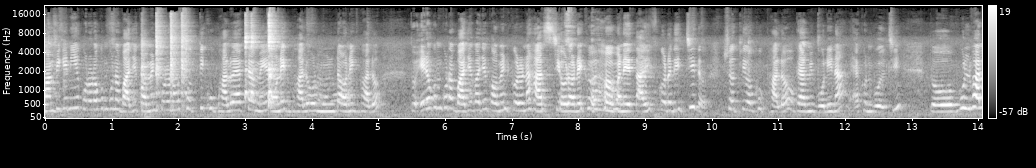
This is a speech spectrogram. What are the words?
মাম্পিকে নিয়ে কোনো রকম কোনো বাজে কমেন্ট করো না। সত্যি খুব ভালো একটা মেয়ে, অনেক ভালো, ওর মনটা অনেক ভালো। তো এরকম কোনো বাজে বাজে কমেন্ট করো না, হাসছি ওর অনেক মানে তারিফ করে দিচ্ছি তো। সত্যি ও খুব ভালো, ওকে আমি বলি না, এখন বলছি। তো ভুলভাল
